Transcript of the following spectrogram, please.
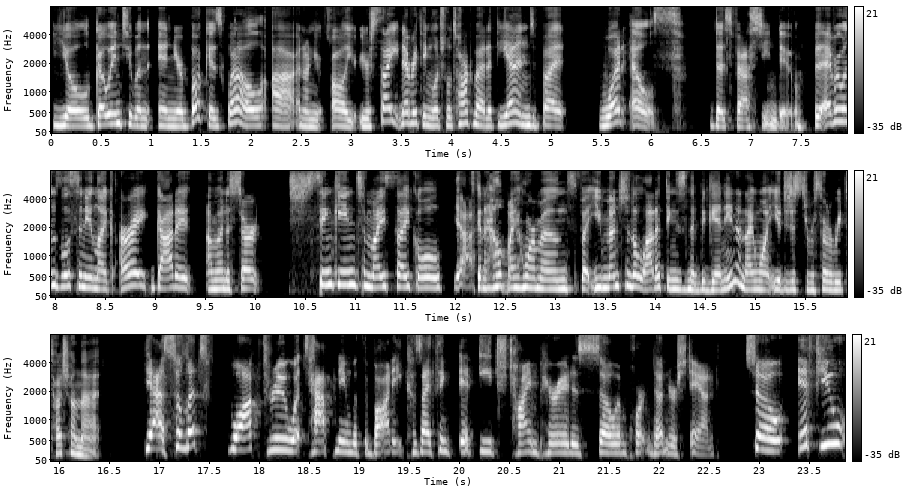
you'll go into in, in your book as well, uh, and on your all your, your site and everything, which we'll talk about at the end. But what else does fasting do? But everyone's listening, like, all right, got it. I'm going to start syncing to my cycle. Yeah. It's going to help my hormones. But you mentioned a lot of things in the beginning, and I want you to just sort of retouch on that. Yeah. So let's walk through what's happening with the body because I think at each time period is so important to understand. So if you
